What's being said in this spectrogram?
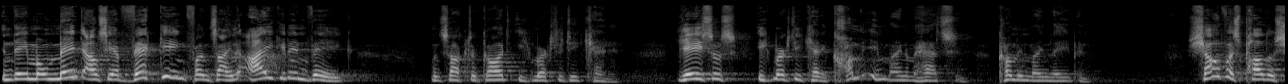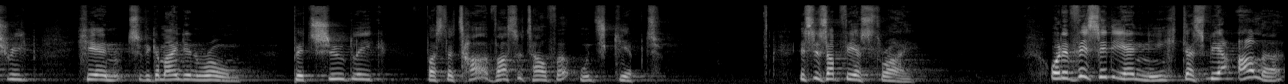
In dem Moment, als er wegging von seinem eigenen Weg und sagte, Gott, ich möchte dich kennen. Jesus, ich möchte dich kennen. Komm in meinem Herzen. Komm in mein Leben. Schau, was Paulus schrieb hier zu der Gemeinde in Rom bezüglich, was der Wassertaufe uns gibt. Es ist ab Vers 3. Oder wisset ihr nicht, dass wir alle,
